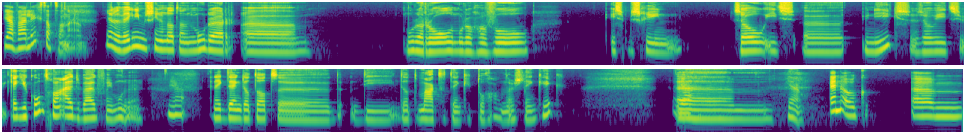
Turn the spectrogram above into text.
Ja, waar ligt dat dan aan? Ja, dat weet ik niet. Misschien omdat een moeder, ehm, moederrol, moedergevoel is misschien zoiets eh, unieks. Zoiets. Kijk, je komt gewoon uit de buik van je moeder. Ja, En ik denk dat dat, eh, die, dat maakt het denk ik toch anders, denk ik. Ja. Ehm, ja. En ook, ehm,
